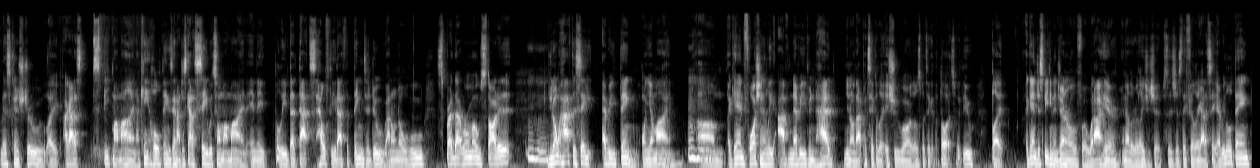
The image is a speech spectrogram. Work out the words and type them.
misconstrue like i gotta speak my mind. I can't hold things in. I just gotta say what's on my mind. And they believe that that's healthy. That's the thing to do. I don't know who spread that rumor who started it. Mm-hmm. you don't have to say everything on your mind mm-hmm. um, again fortunately i've never even had you know that particular issue or those particular thoughts with you but again just speaking in general for what i hear in other relationships it's just they feel they gotta say every little thing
